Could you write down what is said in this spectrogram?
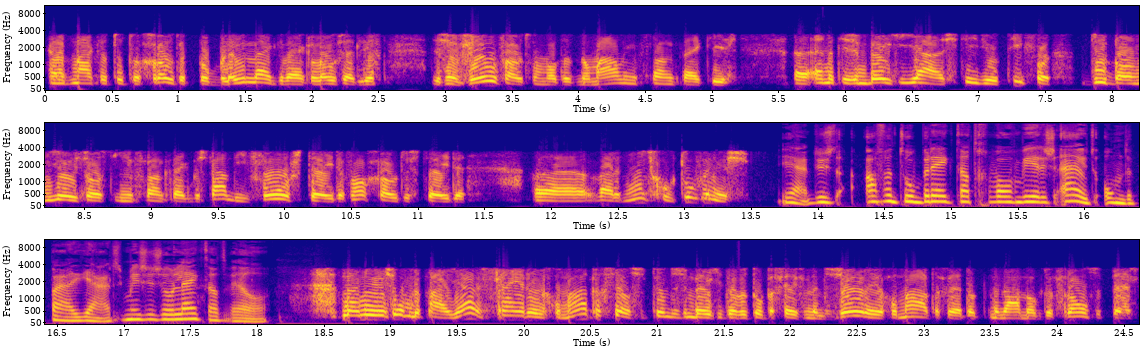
En dat maakt het tot een groter probleemwijk. De werkloosheid ligt dus een veelvoud van wat het normaal in Frankrijk is. Uh, en het is een beetje ja, een stereotype voor de banlieue zoals die in Frankrijk bestaan. Die voorsteden van grote steden uh, waar het niet goed toeven is. Ja, dus af en toe breekt dat gewoon weer eens uit om de paar jaar. Tenminste, zo lijkt dat wel. Nou, nu is om de paar jaar vrij regelmatig zelfs. Het punt is een beetje dat het op een gegeven moment zo regelmatig werd... dat met name ook de Franse pers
